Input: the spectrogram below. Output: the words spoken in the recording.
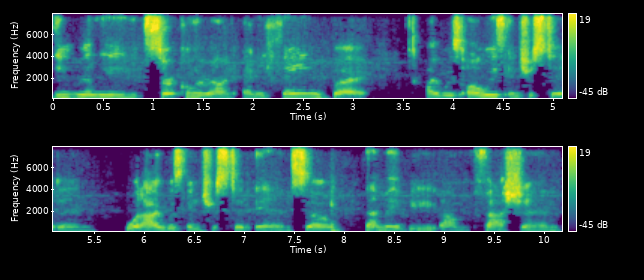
didn't really circle around anything, but I was always interested in what I was interested in. So that may be um, fashion,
